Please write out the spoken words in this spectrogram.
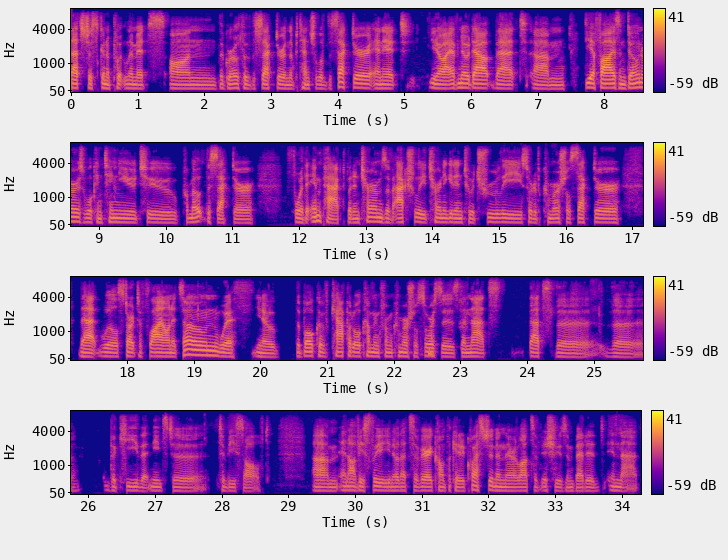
that's just going to put limits on the growth of the sector and the potential of the sector. And it, you know, I have no doubt that um, DFIs and donors will continue to promote the sector for the impact. But in terms of actually turning it into a truly sort of commercial sector that will start to fly on its own with, you know, the bulk of capital coming from commercial sources, then that's that's the the the key that needs to to be solved. Um, and obviously, you know, that's a very complicated question, and there are lots of issues embedded in that.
